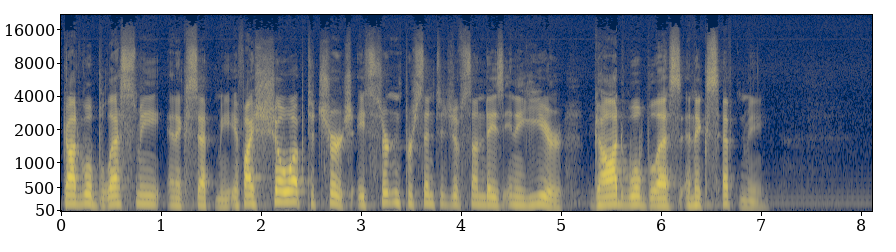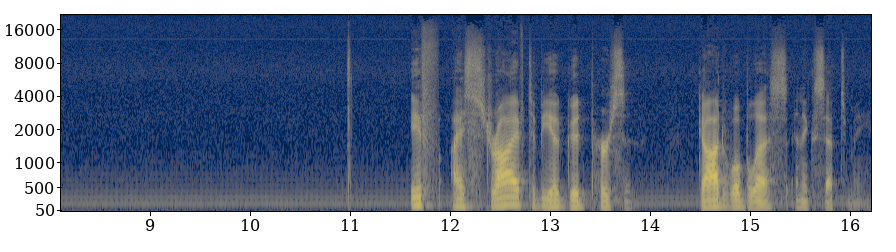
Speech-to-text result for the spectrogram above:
God will bless me and accept me. If I show up to church a certain percentage of Sundays in a year, God will bless and accept me. If I strive to be a good person, God will bless and accept me.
